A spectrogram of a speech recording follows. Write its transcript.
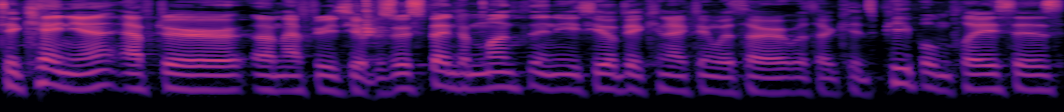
to Kenya after, um, after Ethiopia. So we spent a month in Ethiopia connecting with our, with our kids' people and places.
